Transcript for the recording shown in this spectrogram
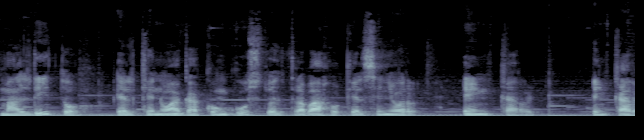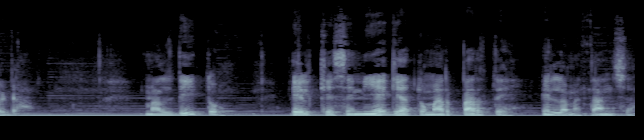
maldito el que no haga con gusto el trabajo que el Señor encarga. Maldito el que se niegue a tomar parte en la matanza.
